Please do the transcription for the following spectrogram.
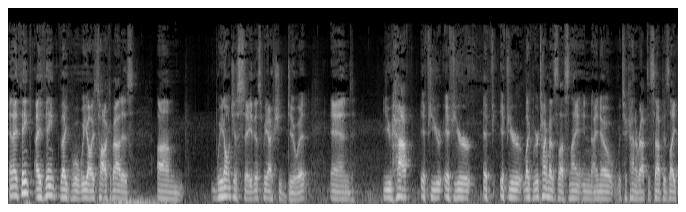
And I think I think like what we always talk about is um, we don't just say this; we actually do it. And you have if you're if you're if if you're like we were talking about this last night, and I know to kind of wrap this up is like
